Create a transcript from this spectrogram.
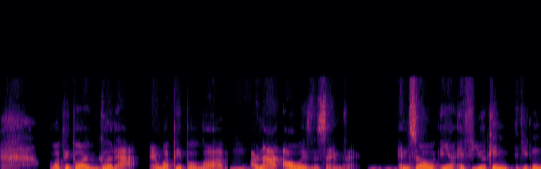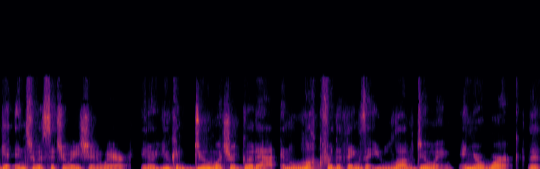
what people are good at and what people love mm. are not always the same thing. Mm. And so, you know, if you can if you can get into a situation where, you know, you can do what you're good at and look for the things that you love doing in your work, that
